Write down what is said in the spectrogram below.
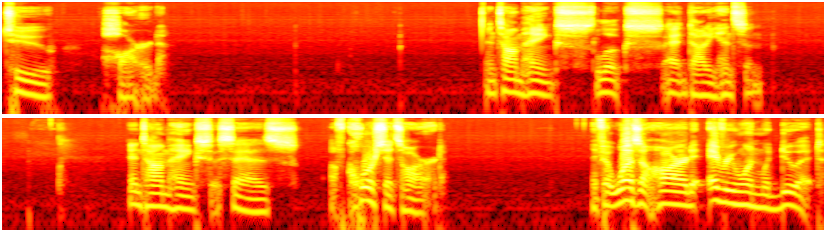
too hard. And Tom Hanks looks at Dottie Hinson. And Tom Hanks says, Of course it's hard. If it wasn't hard, everyone would do it.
